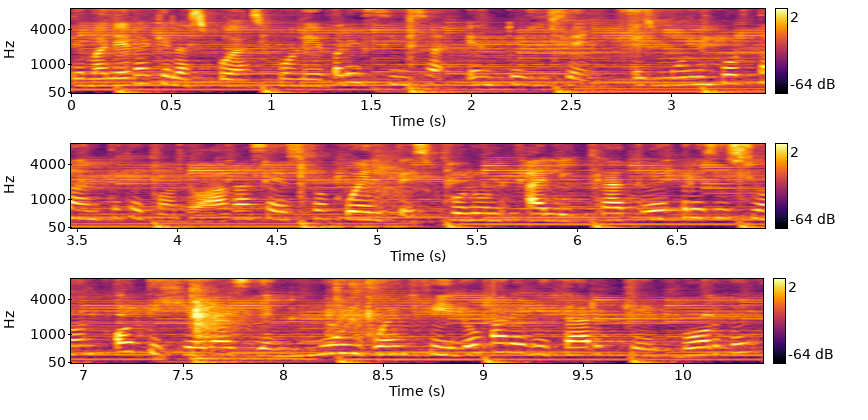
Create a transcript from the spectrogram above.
de manera que las puedas poner precisa en tu diseño. Es muy importante que cuando hagas esto cuentes con un alicate de precisión o tijeras de muy buen filo para evitar que el borde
